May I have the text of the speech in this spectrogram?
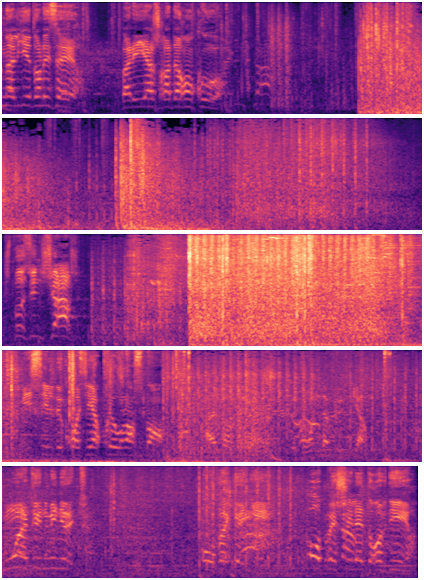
Drone allié dans les airs. Balayage radar en cours. Je pose une charge Missile de croisière prêt au lancement. Attention, le drone n'a plus de carte. Moins d'une minute. On va gagner. Empêchez-les de revenir.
